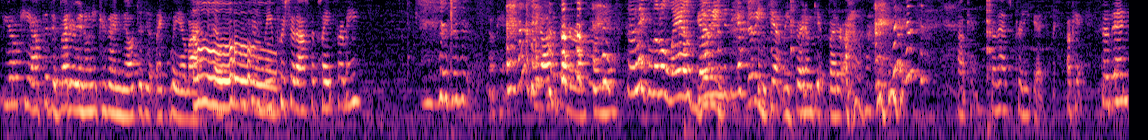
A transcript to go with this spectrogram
If you're okay, I'll put the butter in only because I melted it like way a lot. So Oh. will you push it off the plate for me? Okay. Get all the butter off for me. They're like little whales going Really, into the ocean. really gently so I don't get butter all over. Okay, so that's pretty good. Okay, so then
